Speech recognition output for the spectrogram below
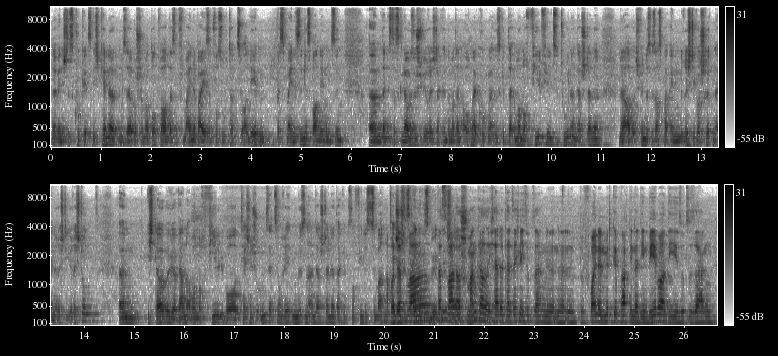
ne, wenn ich das Guck jetzt nicht kenne und selber schon mal dort war und das auf meine Weise versucht habe zu erleben, was meine Sinneswahrnehmungen sind, ähm, dann ist das genauso schwierig. Da könnte man dann auch mal gucken. Also es gibt da immer noch viel, viel zu tun an der Stelle. Ne? Aber ich finde, das ist erstmal ein richtiger Schritt in eine richtige Richtung. Ähm, ich glaube, wir werden aber noch viel über technische Umsetzung reden müssen an der Stelle. Da gibt es noch vieles zu machen. Aber das war, möglich, das war ne? der Schmankerl. Ich hatte tatsächlich sozusagen eine, eine Freundin mitgebracht, die Nadine Weber, die sozusagen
